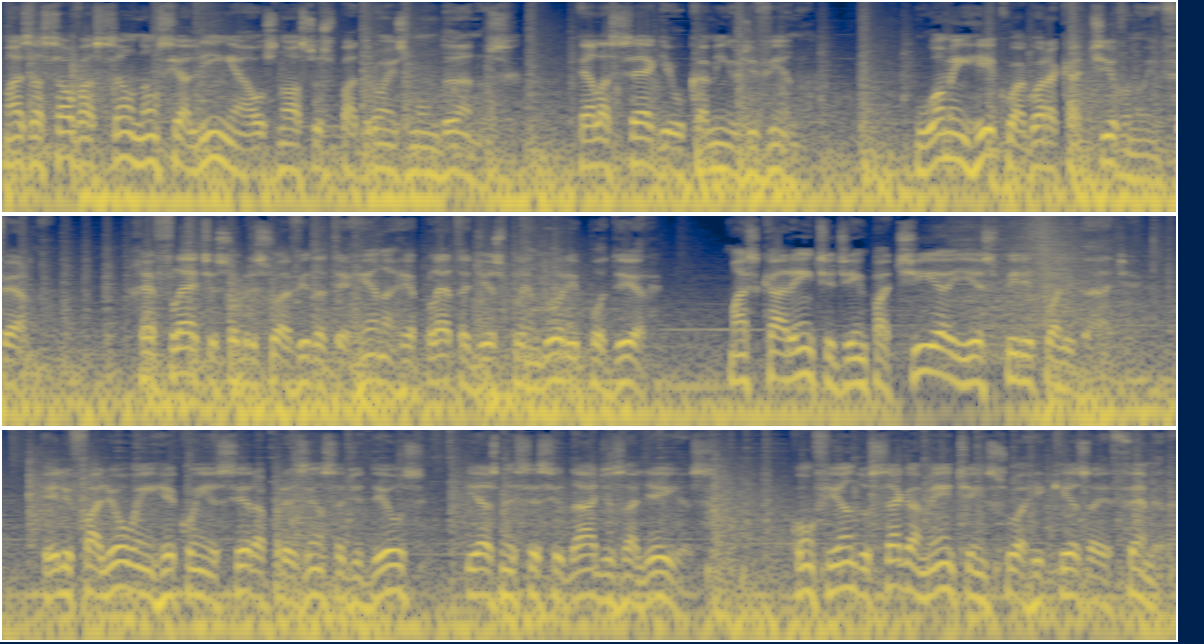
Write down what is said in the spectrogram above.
Mas a salvação não se alinha aos nossos padrões mundanos. Ela segue o caminho divino. O homem rico, agora cativo no inferno, reflete sobre sua vida terrena repleta de esplendor e poder, mas carente de empatia e espiritualidade. Ele falhou em reconhecer a presença de Deus e as necessidades alheias, confiando cegamente em sua riqueza efêmera.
